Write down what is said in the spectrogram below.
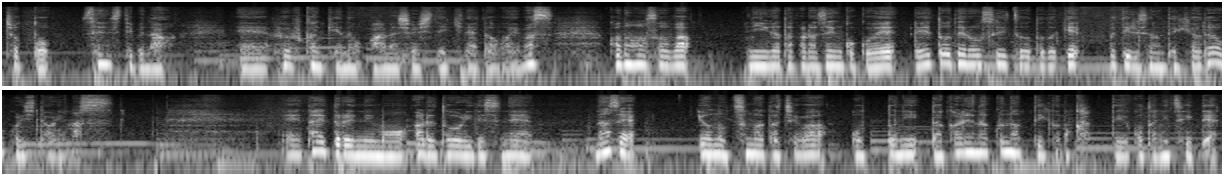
ちょっとセンシティブな、えー夫婦関係のお話をしていきたいと思います。この放送は、新潟から全国へ冷凍でロースイーツを届け、ブティルスの提供でお送りしております。えータイトルにもある通りですね、なぜ世の妻たちは夫に抱かれなくなっていくのかっていうことについて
